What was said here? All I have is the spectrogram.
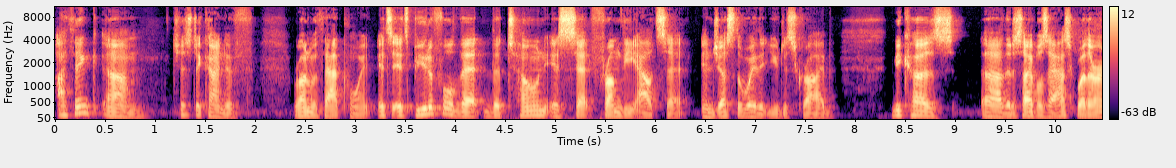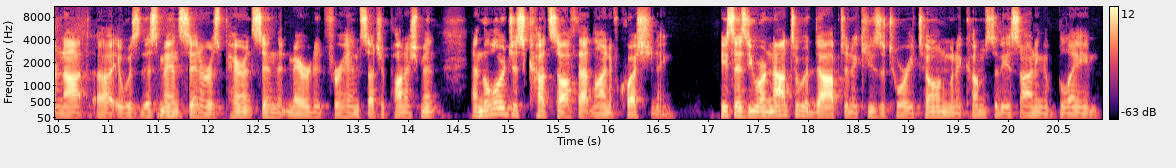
I think um, just to kind of run with that point, it's it's beautiful that the tone is set from the outset in just the way that you describe, because uh, the disciples ask whether or not uh, it was this man's sin or his parents' sin that merited for him such a punishment, and the Lord just cuts off that line of questioning. He says, You are not to adopt an accusatory tone when it comes to the assigning of blame.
